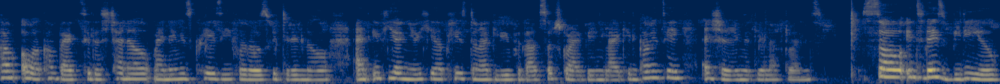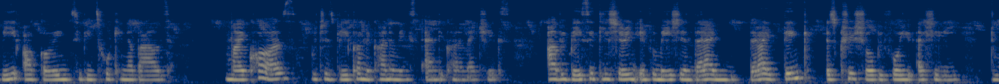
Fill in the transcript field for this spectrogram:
welcome or welcome back to this channel. My name is Khwezi for those who didn't know. And if you're new here please do not leave without subscribing liking commenting and sharing with your loved ones. So in today's video we are going to be talking about my course which is BCom economics and econometrics. I'll be basically sharing information that i that i think is crucial before you actually do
